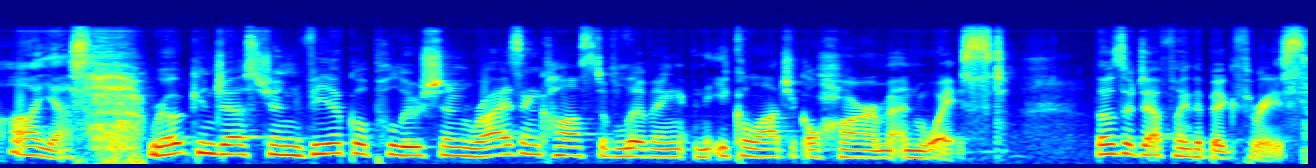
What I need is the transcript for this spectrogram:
Ah, yes. Road congestion, vehicle pollution, rising cost of living, and ecological harm and waste. Those are definitely the big threes.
